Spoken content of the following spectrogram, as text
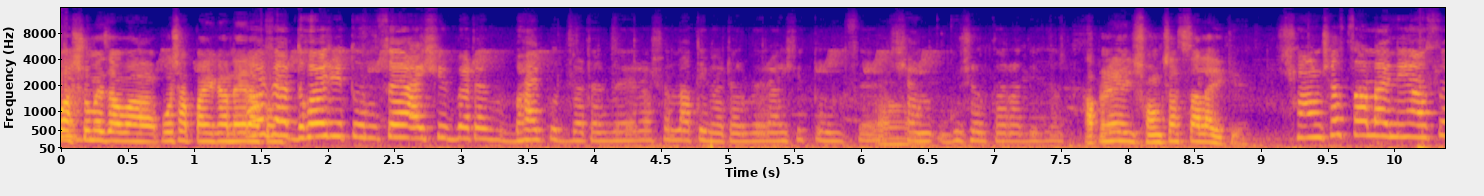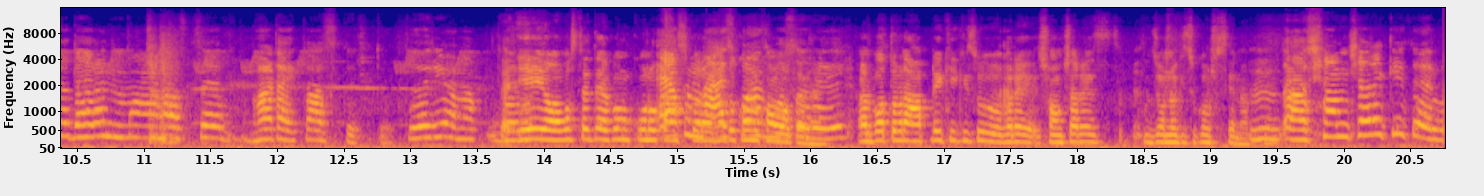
ওয়াশরুমে যাওয়া পোশাক পায়খানা ওই এরকম। যে ধৈর্য তুলছে আইসি বেটার ভাইপুত বেটার বের আসলে লাতি বেটার বের আইসি তুলছে গোসল করা দিল আপনার এই সংসার চালাই কে? সংসার চালাই নিয়ে আসছে ধরেন মা হচ্ছে ভাটায় কাজ করতো তৈরি আমার এই অবস্থাতে এখন কোনো কাজ করার মতো কোনো ক্ষমতা নেই। আর বর্তমানে আপনি কি কিছু মানে সংসারের জন্য কিছু করছেন আপনি? সংসারে কি করব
